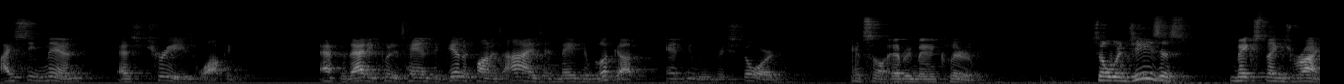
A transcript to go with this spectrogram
I see men as trees walking. After that, he put his hands again upon his eyes and made him look up, and he was restored and saw every man clearly. So when Jesus makes things right,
